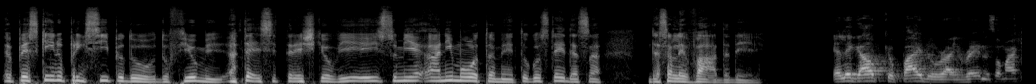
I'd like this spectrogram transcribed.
Eu pesquei no princípio do, do filme, até esse trecho que eu vi, e isso me animou também. Eu gostei dessa, dessa levada dele é legal porque o pai do Ryan Reynolds é o Mark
